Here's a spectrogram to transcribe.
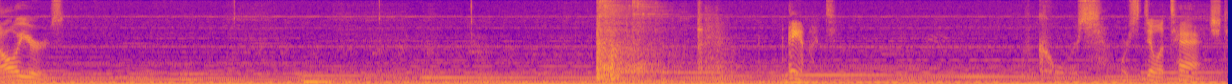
All yours. Damn it. Of course, we're still attached.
